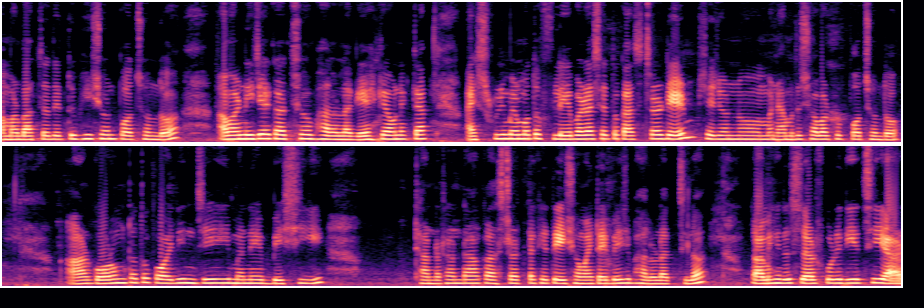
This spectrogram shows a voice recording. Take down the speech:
আমার বাচ্চাদের তো ভীষণ পছন্দ। আমার নিজের কাছেও ভালো লাগে। কেমন একটা আইসক্রিমের মতো ফ্লেভার আসে তো কাস্টার্ডের সেজন্য মানে আমাদের সবার খুব পছন্দ। আর গরমটা তো কয়দিন যেই মানে বেশি, ঠান্ডা ঠান্ডা কাস্টার্ডটা খেতে এই সময়টাই বেশ ভালো লাগছিল। তো আমি কিন্তু সার্ভ করে দিয়েছি আর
